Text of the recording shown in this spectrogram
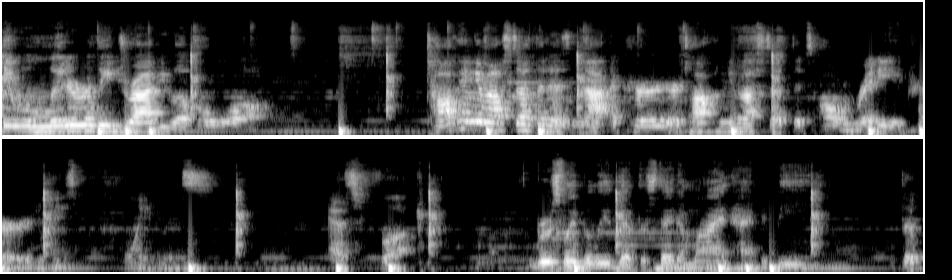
it will literally drive you up a wall talking about stuff that has not occurred or talking about stuff that's already occurred is pointless as fuck. Bruce Lee believed that the state of mind had to be The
